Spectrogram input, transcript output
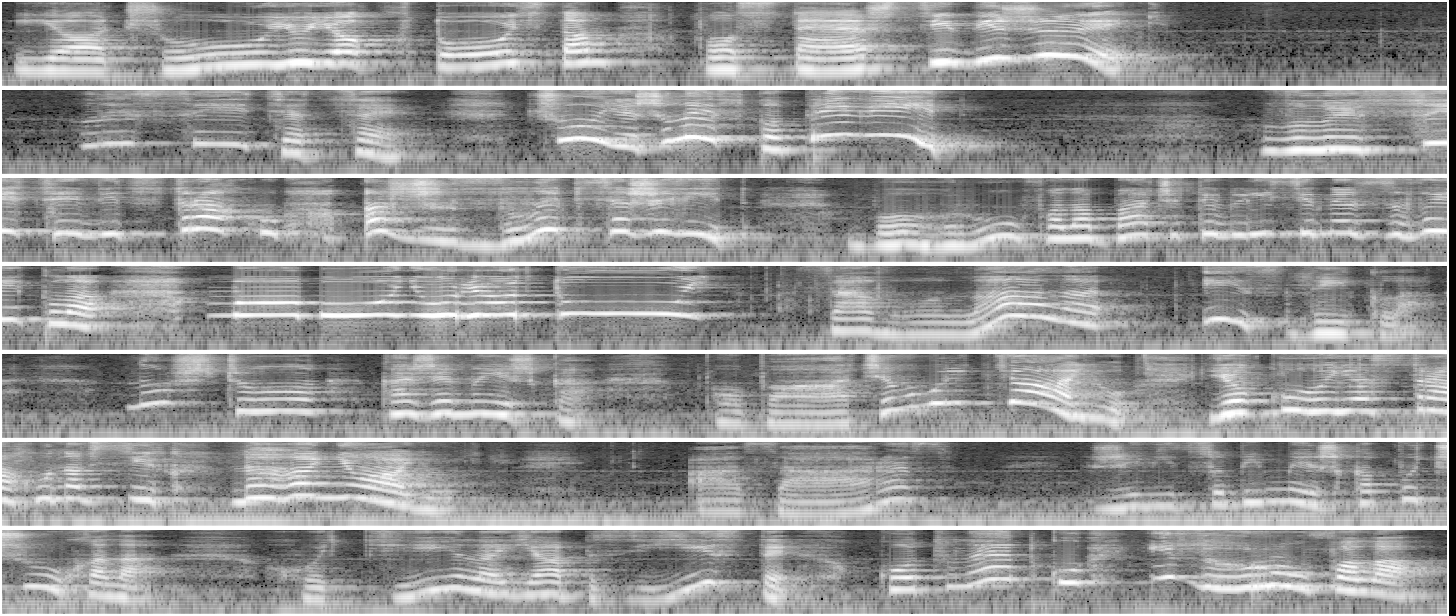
Я чую, як хтось там по стежці біжить. Лисиця це. Чуєш, лиско, привіт. В лисиці від страху аж злипся живіт, бо груфала бачити в лісі не звикла. Мамоню, рятуй. Заволала і зникла. Ну що, каже мишка, побачив гультяю, якого я страху на всіх наганяю. А зараз живіт собі мишка почухала. Хотіла я б з'їсти котлетку із груфала.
